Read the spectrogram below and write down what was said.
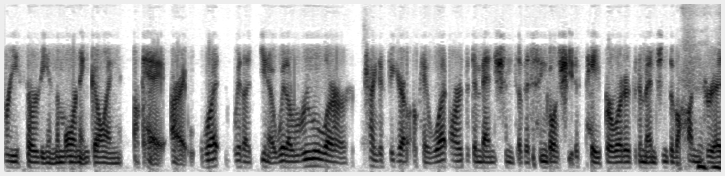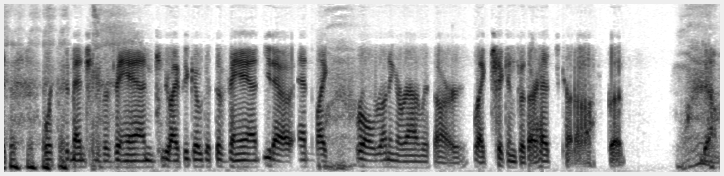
3.30 in the morning going, okay, all right, what, with a, you know, with a ruler trying to figure out, okay, what are the dimensions of a single sheet of paper? What are the dimensions of a hundred? What's the dimension of a van? Can do I have to go get the van? You know, and like we're all running around with our like chickens with our heads cut off. But Wow. yeah,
